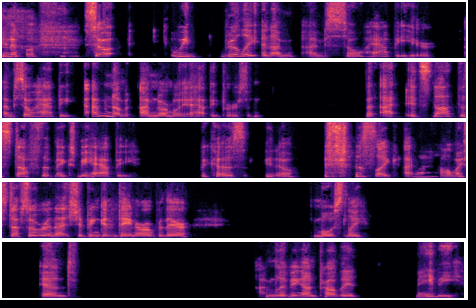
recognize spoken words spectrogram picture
know, so we really, and I'm I'm so happy here. I'm so happy. I'm num- I'm normally a happy person, but I, it's not the stuff that makes me happy, because you know it's just like I, all my stuff's over in that shipping container over there, mostly, and I'm living on probably maybe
